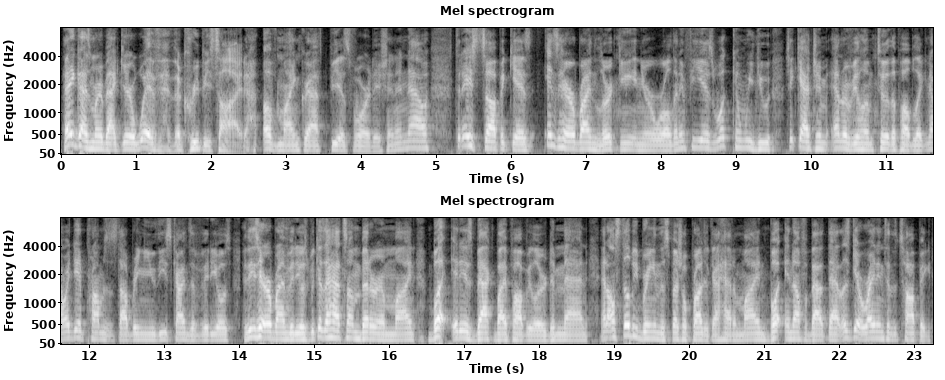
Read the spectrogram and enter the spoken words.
Hey guys, Murray back here with the creepy side of Minecraft PS4 edition. And now today's topic is is Herobrine lurking in your world? And if he is what can we do to catch him and reveal him to the public? Now I did promise to stop bringing you these kinds of videos these Herobrine videos because I had something better in mind. But it is backed by popular demand and I'll still be bringing the special project I had in mind. But enough about that. Let's get right into the topic.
